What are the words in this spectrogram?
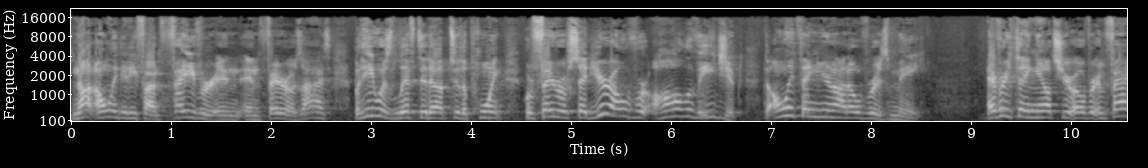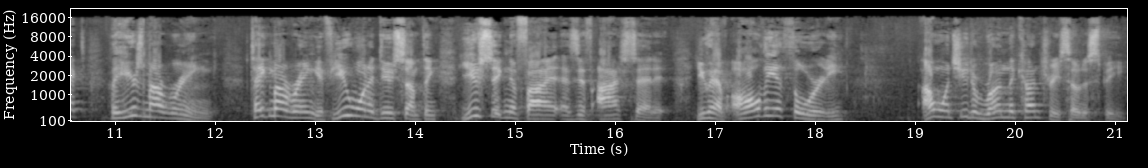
not only did he find favor in, in Pharaoh's eyes, but he was lifted up to the point where Pharaoh said, You're over all of Egypt. The only thing you're not over is me. Everything else you're over. In fact, here's my ring. Take my ring. If you want to do something, you signify it as if I said it. You have all the authority I want you to run the country, so to speak.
